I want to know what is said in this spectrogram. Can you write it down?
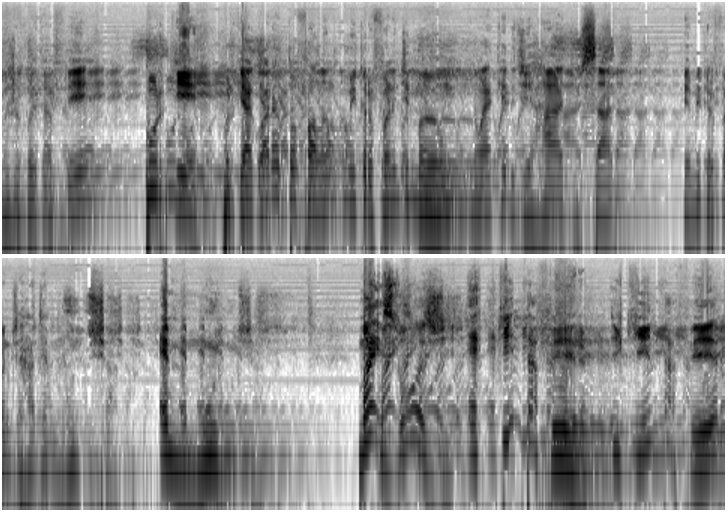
Hoje é a coisa feia. Por quê? Porque agora eu estou falando com o microfone de mão, não é aquele de rádio, sabe? Porque o microfone de rádio é muito chato. É muito chato. Mas hoje é quinta-feira. E quinta-feira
